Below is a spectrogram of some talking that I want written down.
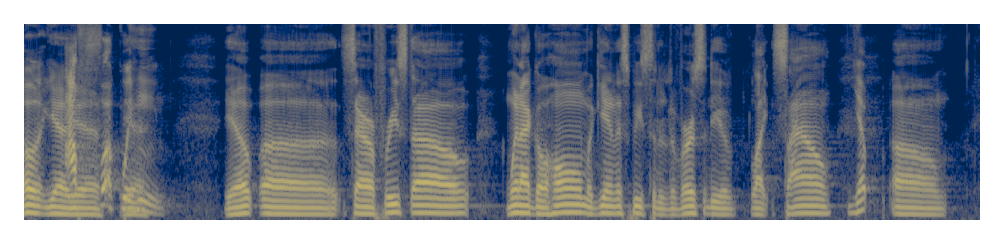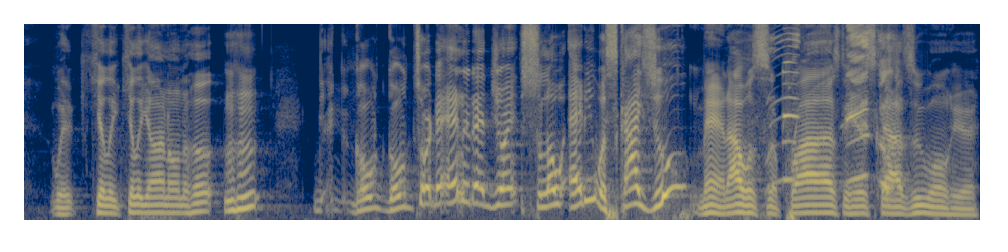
Oh yeah, I yeah. fuck with yeah. him. Yep. Uh, Sarah Freestyle. When I go home, again, it speaks to the diversity of like sound. Yep. Um, with Killy Killian on the hook. Mm-hmm. Go go toward the end of that joint. Slow Eddie with Sky Zoo. Man, I was surprised to hear Sky Zoo on here.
